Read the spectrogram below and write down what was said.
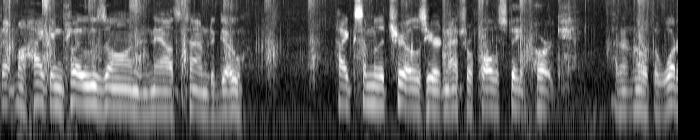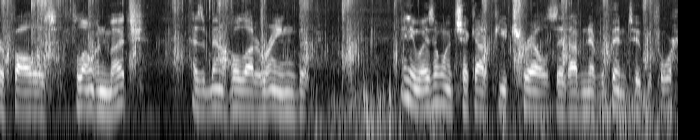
got my hiking clothes on, and now it's time to go hike some of the trails here at Natural Falls State Park. I don't know if the waterfall is flowing much. Hasn't been a whole lot of rain, but anyways, I want to check out a few trails that I've never been to before.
